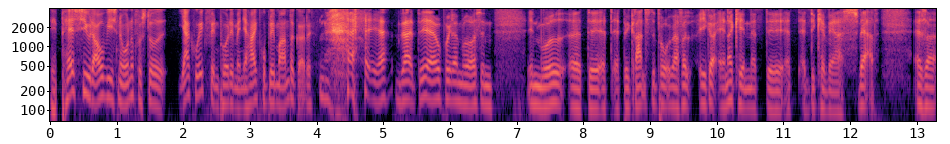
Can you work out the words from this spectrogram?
Øh, passivt afvisende underforstået. Jeg kunne ikke finde på det, men jeg har ikke problemer med, andre gør det. ja, det er jo på en eller anden måde også en, en måde at, øh, at, at begrænse det på. I hvert fald ikke at anerkende, at, øh, at, at det kan være svært. Altså,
